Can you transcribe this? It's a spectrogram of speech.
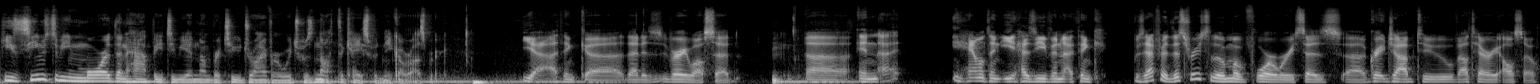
he seems to be more than happy to be a number 2 driver which was not the case with Nico Rosberg. Yeah, I think uh, that is very well said. Uh, and uh, Hamilton has even, I think, was after this race or the one before where he says, uh, "Great job to Valtteri." Also,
